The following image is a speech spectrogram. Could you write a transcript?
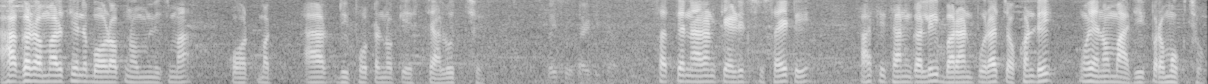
આગળ અમારે છે ને બોર્ડ ઓફ નોમિનીઝમાં કોર્ટમાં આ રિપોર્ટરનો કેસ ચાલુ જ છે. કઈ society Satyanarayan credit society Hathithan ગલી બરાનપુરા ચોખંડી. હું એનો માજી પ્રમુખ છું.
